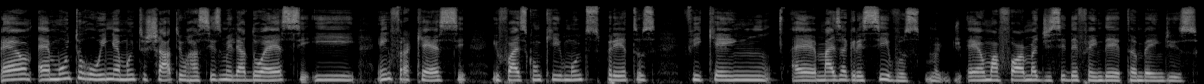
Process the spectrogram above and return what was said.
É, é muito ruim, é muito chato e o racismo ele adoece e enfraquece e faz com que muitos pretos fiquem é, mais agressivos. É uma forma de se defender também disso.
